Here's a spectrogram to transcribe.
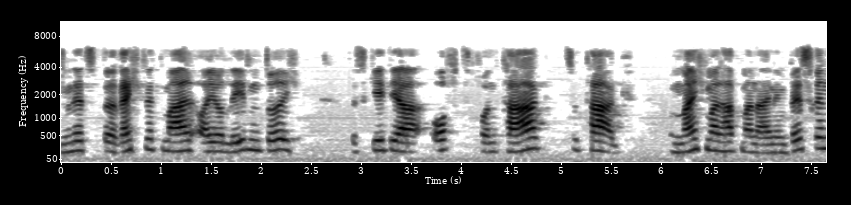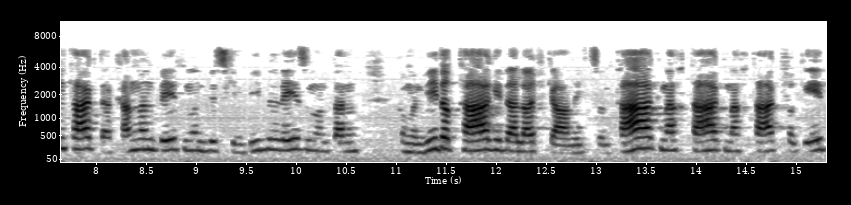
Und jetzt rechnet mal euer Leben durch. Das geht ja oft von Tag zu Tag. Und manchmal hat man einen besseren Tag, da kann man beten und ein bisschen Bibel lesen und dann kommen wieder Tage, da läuft gar nichts. Und Tag nach Tag nach Tag vergeht.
